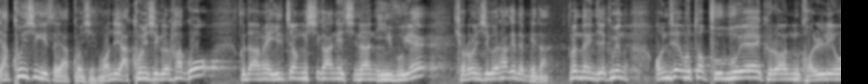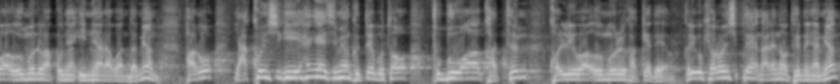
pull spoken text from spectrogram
약혼식이 있어요. 약혼식. 먼저 약혼식을 하고 그 다음에 일정 시간이 지난 이후에 결혼식을 하게 됩니다. 그런데 이제 그러면 언제부터 부부의 그런 권리와 의무를 갖고 냐- 있냐라고 한다면 바로 약혼식이 행해지면 그때부터 부부와 같은 권리와 의무를 갖게 돼요. 그리고 결혼식 때 날에는 어떻게 되냐면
